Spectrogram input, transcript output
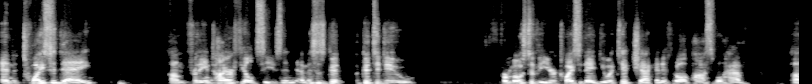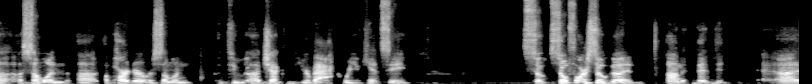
And twice a day um, for the entire field season, and this is good, good to do for most of the year, twice a day, do a tick check, and if at all possible, have uh, someone, uh, a partner, or someone to uh, check your back where you can't see. So so far so good. Um, the the, uh,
